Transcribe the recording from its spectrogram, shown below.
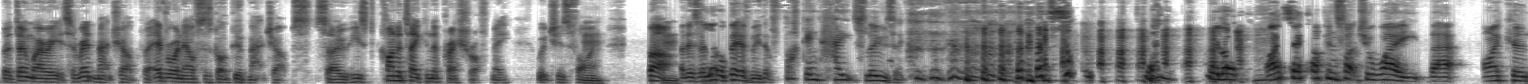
but don't worry, it's a red matchup, but everyone else has got good matchups. So he's kind of taken the pressure off me, which is fine. But Mm. there's a little bit of me that fucking hates losing. So, like, I set up in such a way that I can,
